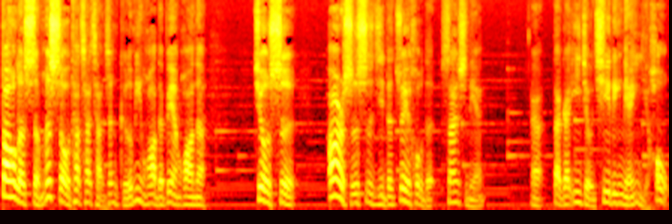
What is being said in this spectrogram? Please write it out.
到了什么时候它才产生革命化的变化呢？就是二十世纪的最后的三十年，呃，大概一九七零年以后。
